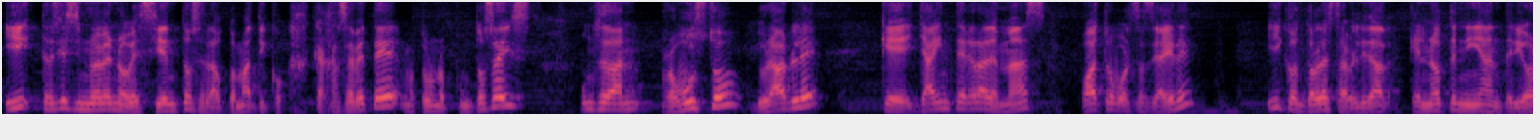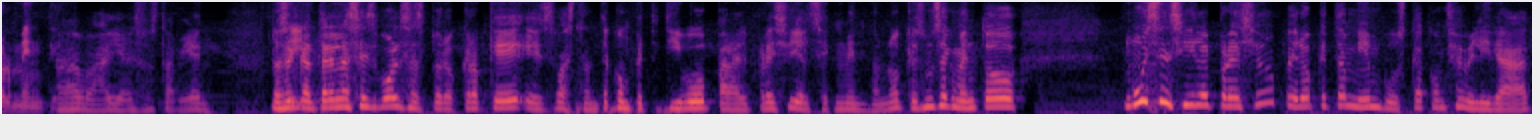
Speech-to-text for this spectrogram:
y 319,900 el automático. Caja CBT, motor 1.6, un sedán robusto, durable, que ya integra además cuatro bolsas de aire y control de estabilidad que no tenía anteriormente. Ah, vaya, eso está bien. Nos encantarían las seis bolsas, pero creo que es bastante competitivo para el precio y el segmento, ¿no? Que es un segmento muy sensible al precio, pero que también busca confiabilidad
